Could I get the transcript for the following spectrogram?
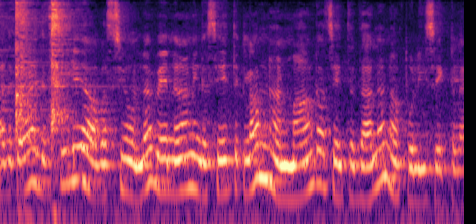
அதுக்காக இது புளி அவசியம் இல்லை. வேணும்னா நீங்கள் சேர்த்துக்கலாம். நான் மாங்காய் சேர்த்ததால் நான் புளி சேர்க்கல.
